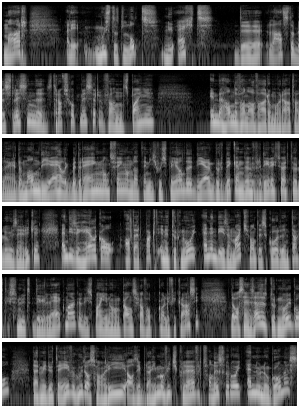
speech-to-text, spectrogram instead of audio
Maar allee, moest het lot nu echt de laatste beslissende strafschopmisser van Spanje in de handen van Alvaro Morata leggen. De man die eigenlijk bedreigingen ontving omdat hij niet goed speelde, die eigenlijk door dik en dun verdedigd werd door Luis Enrique en die zich eigenlijk al had herpakt in het toernooi en in deze match, want hij scoorde in de 80ste minuut de gelijkmaker, die Spanje nog een kans gaf op kwalificatie. Dat was zijn zesde toernooigoal. Daarmee doet hij even goed als Henri, als Ibrahimovic, Kluivert, Van Nistelrooy en Nuno Gomez.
